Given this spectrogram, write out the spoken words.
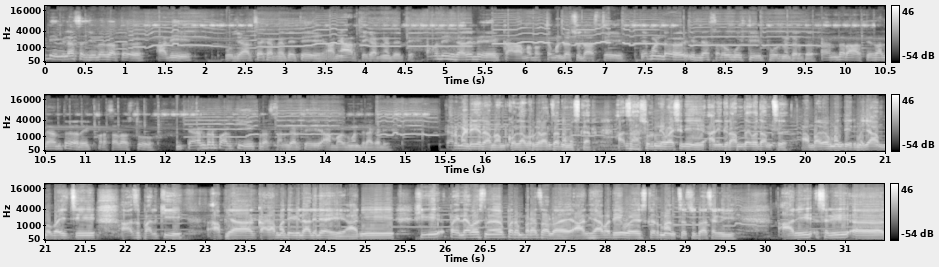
देवीला सजवलं जातं. आणि पूजा अर्चा करण्यात येते आणि आरती करण्यात येते. त्यामध्ये हिरालेले काळामा भक्त मंडळ सुद्धा असते. ते मंडळ इथल्या सर्व गोष्टी पूर्ण करतं. त्यानंतर आरती झाल्यानंतर एक प्रसाद असतो. त्यानंतर पालखी प्रस्थान करते आंबाबाई मंदिराकडे. नमस्कार मंडळी रामराम कोल्हापूरकरांचा नमस्कार. आज हासूर निवासिनी आणि ग्रामदैवत आमचं अंबाबाई मंदिर. म्हणजे अंबाबाईची आज पालखी आपल्या काळामध्ये आलेली आहे. आणि ही पहिल्यापासून परंपरा चालू आहे. आणि ह्यामध्ये वयस्कर माणसं सुद्धा सगळी. आणि सगळी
